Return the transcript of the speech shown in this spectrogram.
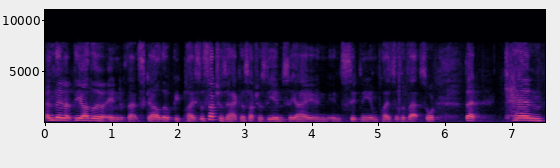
and then at the other end of that scale, there'll be places such as ACCA, such as the MCA in, in Sydney and places of that sort that can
